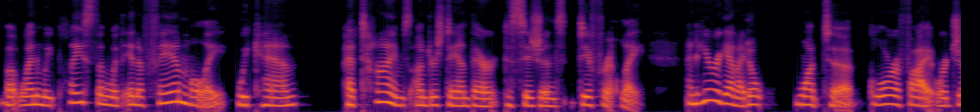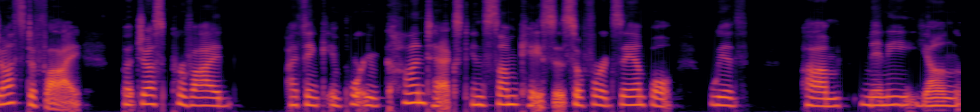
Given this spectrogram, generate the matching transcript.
But when we place them within a family, we can at times understand their decisions differently. And here again, I don't want to glorify or justify, but just provide, I think, important context in some cases. So, for example, with um, many young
